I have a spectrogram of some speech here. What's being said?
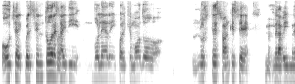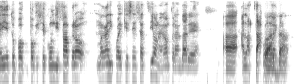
o c'è quel sentore, sai, di voler in qualche modo lo stesso, anche se me l'avevi, me l'hai detto po- pochi secondi fa, però magari qualche sensazione no? per andare a, all'attacco. Ecco. Guarda,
